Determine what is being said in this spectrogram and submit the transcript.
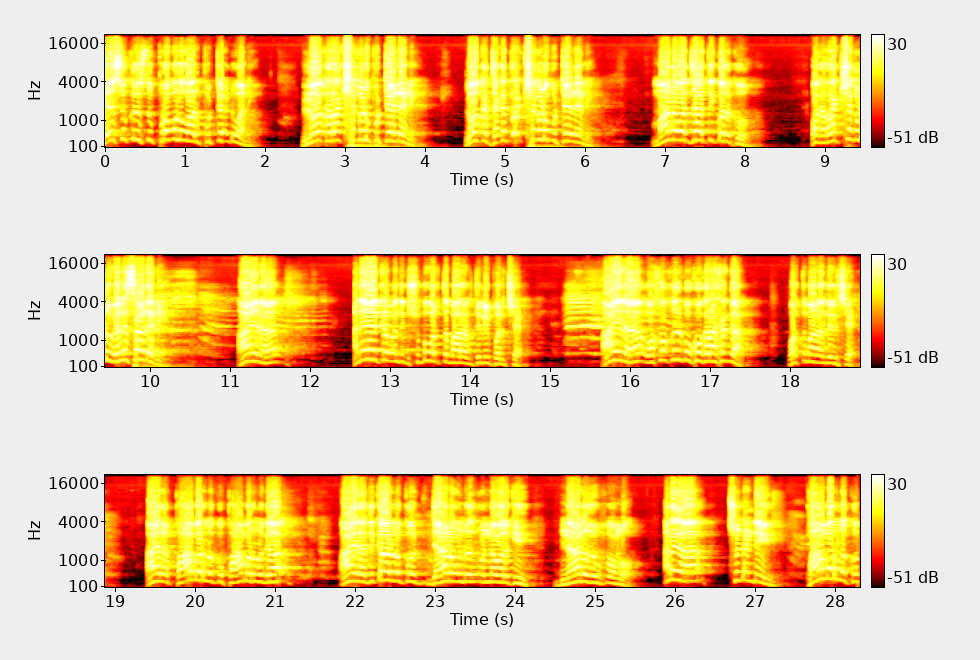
యేసుక్రీస్తు ప్రభులు వారు పుట్టాడు అని లోక రక్షకుడు పుట్టాడని లోక జగద్రక్షకుడు పుట్టాడని మానవ జాతి కొరకు ఒక రక్షకుడు వెలసాడని ఆయన అనేక మందికి శుభవర్తమానాలు తెలియపరిచాడు. ఆయన ఒక్కొక్కరికి ఒక్కొక్క రకంగా వర్తమానం తెలిచాడు ఆయన పామరులకు పామరులుగా ఆయన అధికారులకు జ్ఞానం ఉన్న ఉన్నవారికి జ్ఞాన రూపంలో. అనగా చూడండి పామరులకు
